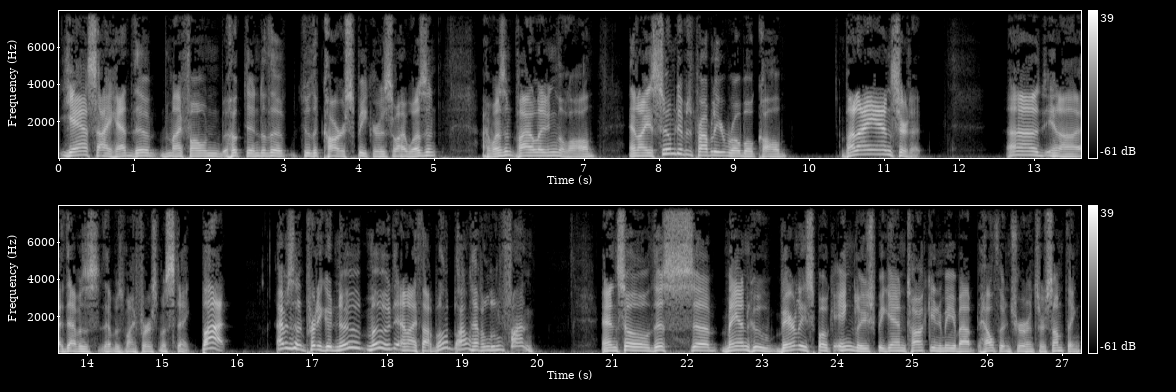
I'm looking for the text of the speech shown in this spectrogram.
yes, I had the my phone hooked into the to the car speakers, so I wasn't I wasn't violating the law, and I assumed it was probably a robocall, but I answered it. Uh, you know that was that was my first mistake, but I was in a pretty good mood, and I thought, well, I'll have a little fun. And so this uh, man who barely spoke English began talking to me about health insurance or something.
